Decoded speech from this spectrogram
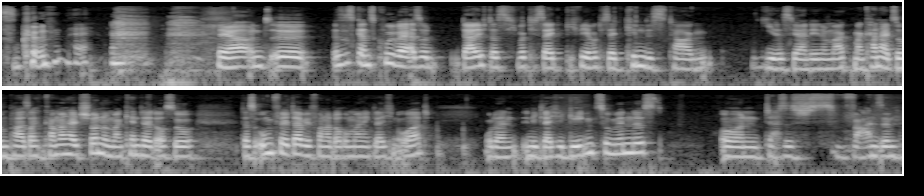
zu können. Hä? Ja, und äh, es ist ganz cool, weil also dadurch, dass ich wirklich seit, ich bin ja wirklich seit Kindestagen jedes Jahr in Dänemark, man kann halt so ein paar Sachen, kann man halt schon und man kennt halt auch so das Umfeld da. Wir fahren halt auch immer an den gleichen Ort oder in in die gleiche Gegend zumindest. Und das ist Wahnsinn.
